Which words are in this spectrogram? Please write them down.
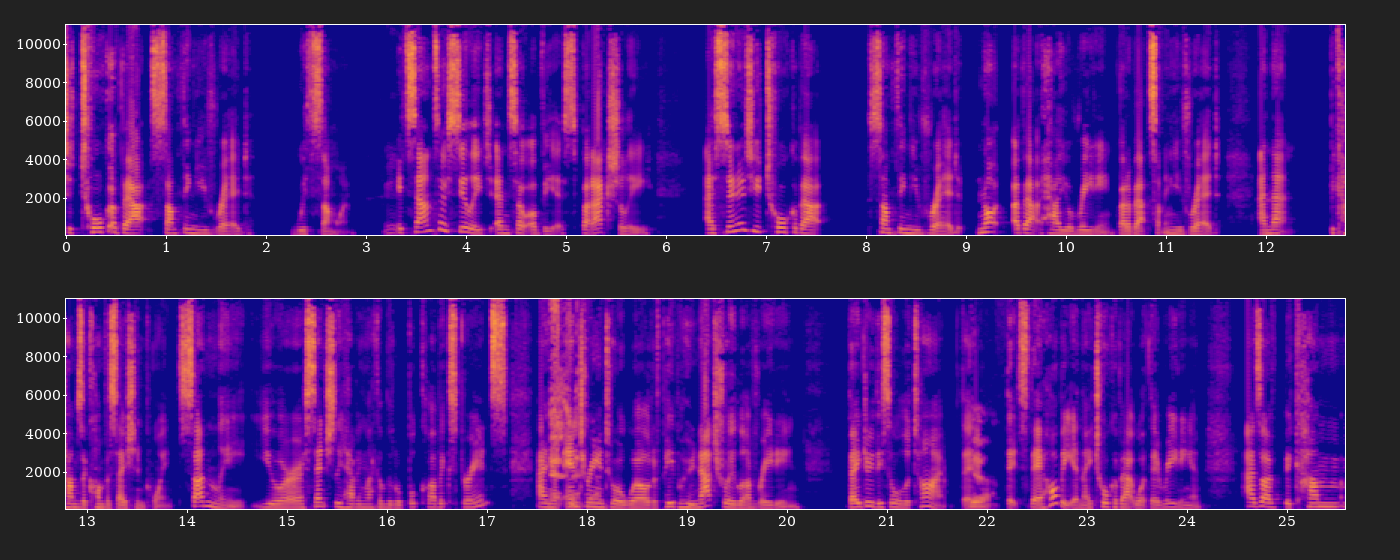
to talk about something you've read with someone. Mm. It sounds so silly and so obvious, but actually, as soon as you talk about something you've read, not about how you're reading, but about something you've read, and that becomes a conversation point, suddenly you're essentially having like a little book club experience and you're entering into a world of people who naturally love reading. They do this all the time. They, Yeah. It's their hobby and they talk about what they're reading. And as I've become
